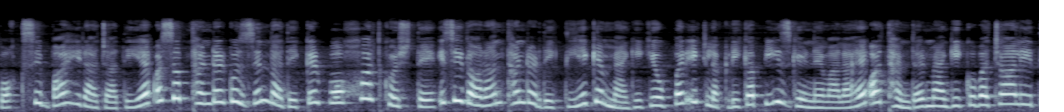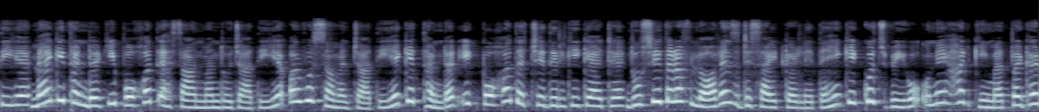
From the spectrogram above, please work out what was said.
बॉक्स से बाहर आ जाती है और सब थंडर को ज़िंदा देखकर बहुत खुश थे। इसी दौरान थंडर देखती है कि मैगी के ऊपर एक लकड़ी का पीस गिरने वाला है और थंडर मैगी को बचा लेती है। मैगी थंडर की बहुत एहसानमंद हो जाती है और वो समझ जाती है कि थंडर एक बहुत अच्छे दिल की कैट है। दूसरी तरफ़ लॉरेंस डिसाइड कर लेते हैं कि कुछ भी हो, उन्हें हर कीमत पर घर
